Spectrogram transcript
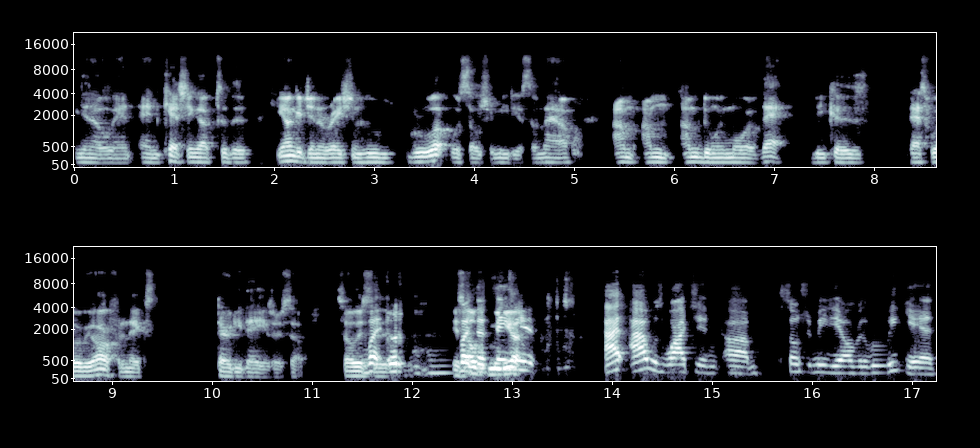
you know, and and catching up to the younger generation who grew up with social media. So now I'm I'm I'm doing more of that because that's where we are for the next 30 days or so. So it's, but, a, uh, it's but the thing is, I, I was watching um, social media over the weekend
